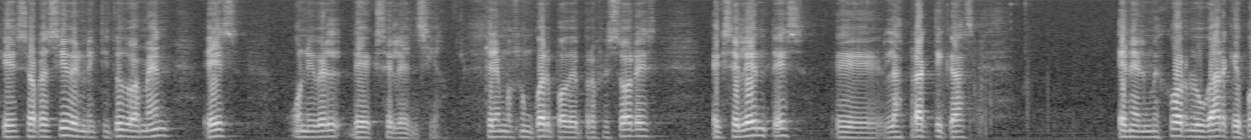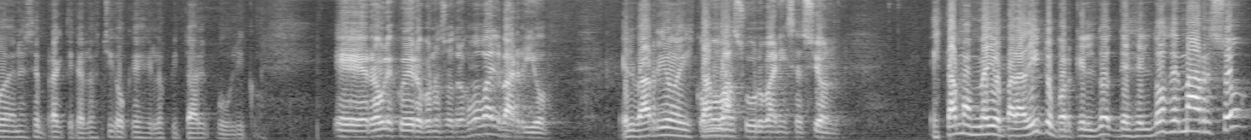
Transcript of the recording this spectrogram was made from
que se reciben en el Instituto Amén es un nivel de excelencia. Tenemos un cuerpo de profesores excelentes, eh, las prácticas en el mejor lugar que pueden hacer prácticas los chicos, que es el hospital público. Eh, Raúl Escudero con nosotros, ¿cómo va el barrio? El barrio estamos... ¿Cómo va su urbanización? Estamos medio paraditos porque desde el 2 de marzo,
